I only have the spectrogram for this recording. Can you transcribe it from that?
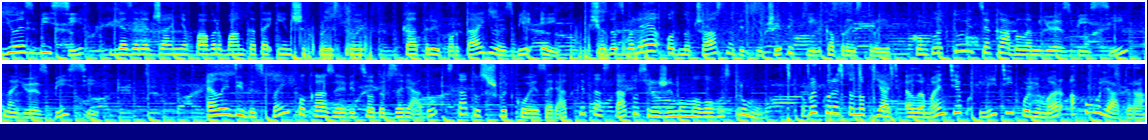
USB-C для заряджання павербанка та інших пристроїв, та три порта USB-A, що дозволяє одночасно підключити кілька пристроїв. Комплектується кабелем USB-C на USB-C. LED-дисплей показує відсоток заряду, статус швидкої зарядки та статус режиму малого струму. Використано 5 елементів літій-полімер акумулятора.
